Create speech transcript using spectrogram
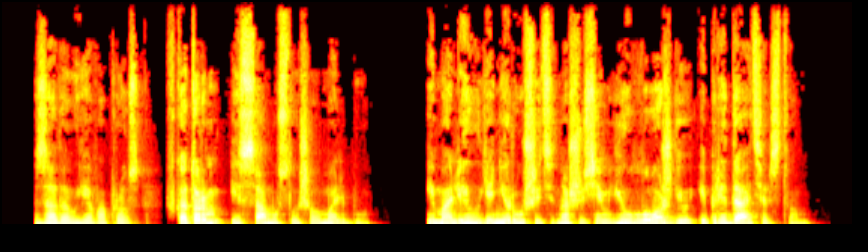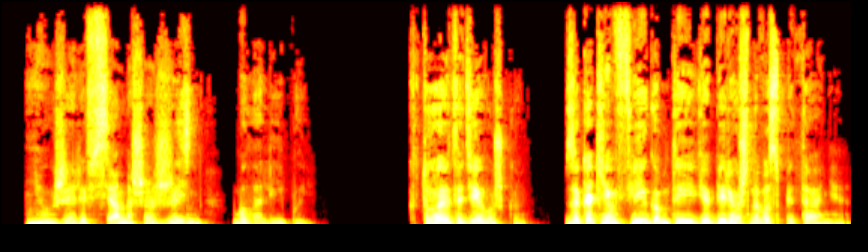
— задал я вопрос, в котором и сам услышал мольбу. И молил я не рушить нашу семью ложью и предательством. Неужели вся наша жизнь была липой? Кто эта девушка? За каким фигом ты ее берешь на воспитание?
